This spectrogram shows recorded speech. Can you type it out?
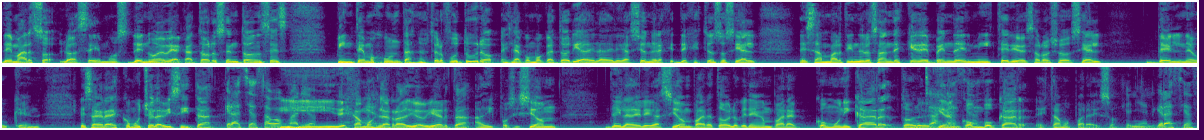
de marzo lo hacemos. De 9 a 14 entonces, pintemos juntas nuestro futuro. Es la convocatoria de la Delegación de, de Gestión Social de San Martín de los Andes, que depende del Ministerio de Desarrollo Social del Neuquén. Les agradezco mucho la visita. Gracias a vos, Mario. Y dejamos la radio abierta a disposición de la delegación para todo lo que tengan para comunicar, todo lo que quieran convocar, estamos para eso. Genial, gracias.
